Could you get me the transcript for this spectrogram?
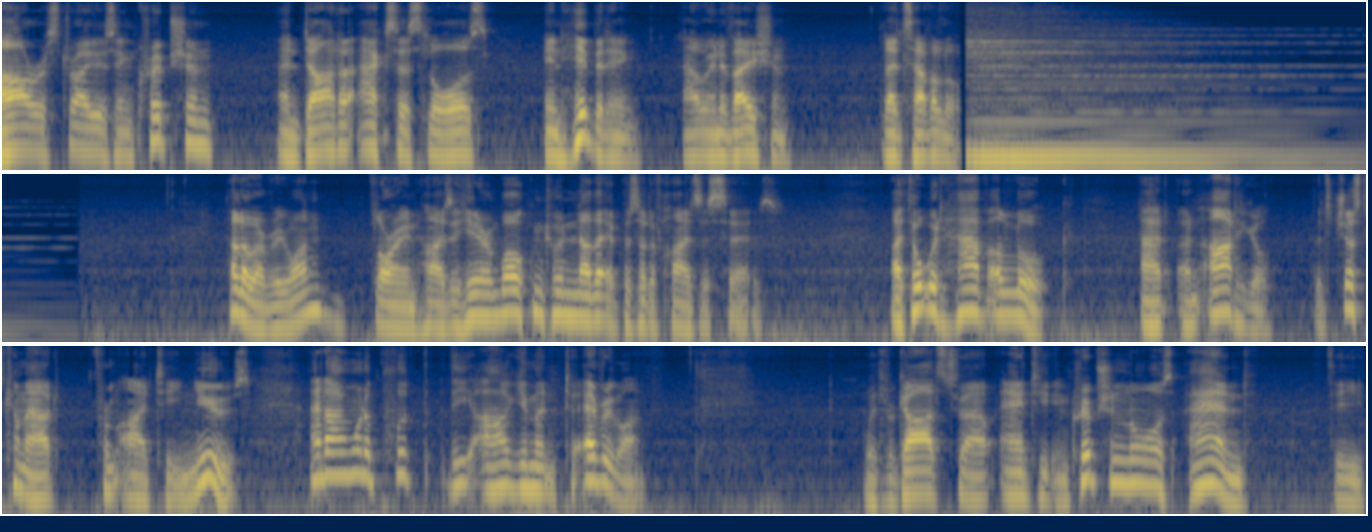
Are Australia's encryption and data access laws inhibiting our innovation? Let's have a look. Hello everyone, Florian Heiser here and welcome to another episode of Heiser Says. I thought we'd have a look at an article that's just come out from IT News and I want to put the argument to everyone with regards to our anti-encryption laws and the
